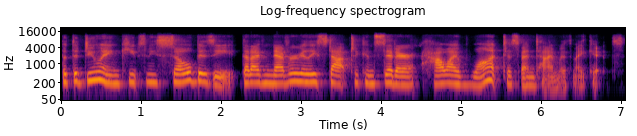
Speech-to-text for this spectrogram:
But the doing keeps me so busy that I've never really stopped to consider how I want to spend time with my kids.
